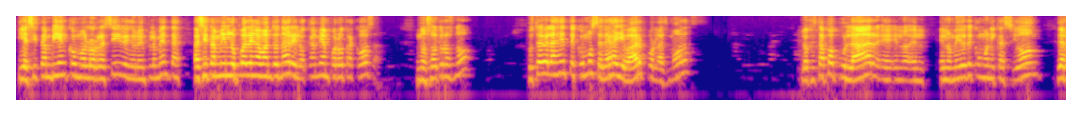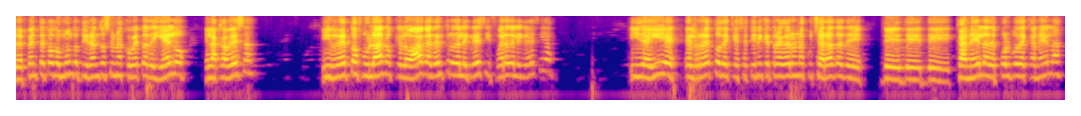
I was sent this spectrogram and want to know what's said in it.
Y así también como lo reciben y lo implementan, así también lo pueden abandonar y lo cambian por otra cosa. Nosotros no. Usted ve la gente cómo se deja llevar por las modas. Lo que está popular en, los medios de comunicación. De repente todo el mundo tirándose una cubeta de hielo en la cabeza. Y reto a fulano que lo haga dentro de la iglesia y fuera de la iglesia. Y de ahí eh, el reto de que se tiene que tragar una cucharada de, de canela, de polvo de canela.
